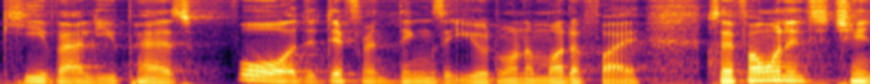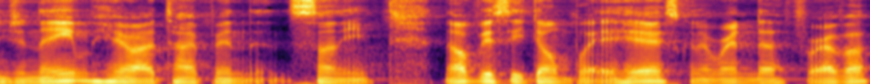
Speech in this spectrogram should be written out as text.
key value pairs for the different things that you would want to modify. So if I wanted to change a name here, I'd type in Sonny. Now, obviously don't put it here. It's going to render forever.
